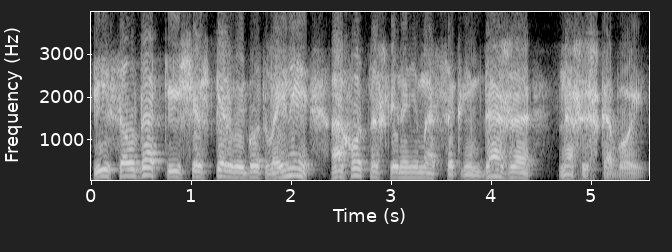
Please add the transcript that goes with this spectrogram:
и солдатки еще в первый год войны охотно шли наниматься к ним даже на шишкобой.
